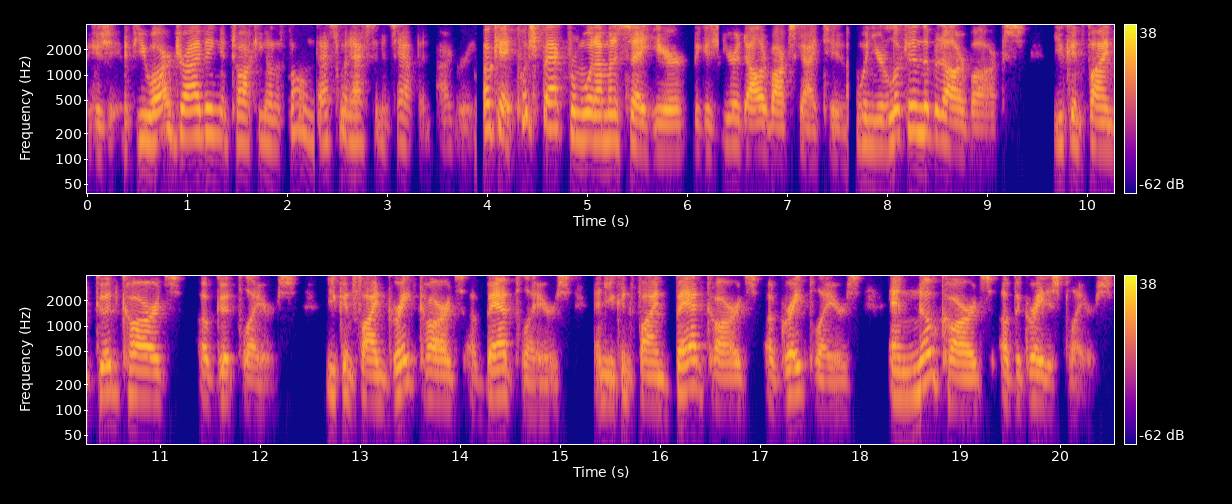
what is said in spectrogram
Because if you are driving and talking on the phone, that's when accidents happen. I agree. Okay, push back from what I'm going to say here because you're a dollar box guy too. When you're looking in the dollar box, you can find good cards of good players you can find great cards of bad players, and you can find bad cards of great players, and no cards of the greatest players.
